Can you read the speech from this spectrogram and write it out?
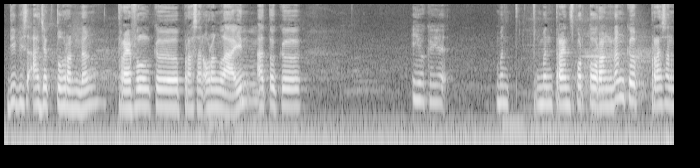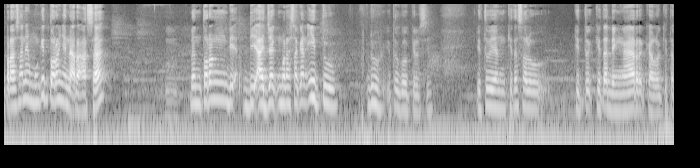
dia bisa ajak orang dang travel ke perasaan orang lain atau ke iyo kayak men mentransport orang dang ke perasaan-perasaan yang mungkin orang yang tidak rasa. Dan orang di, diajak merasakan itu. Duh itu gokil sih itu yang kita selalu kita kita dengar kalau kita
